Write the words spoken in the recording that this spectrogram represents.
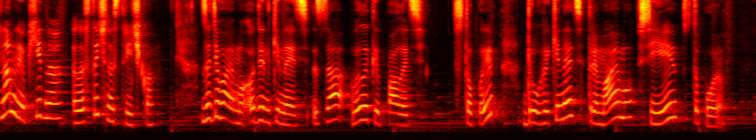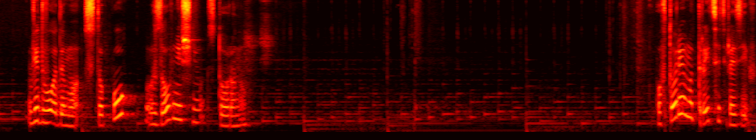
нам необхідна еластична стрічка. Задіваємо один кінець за великий палець стопи, другий кінець тримаємо всією стопою. Відводимо стопу в зовнішню сторону. Повторюємо 30 разів.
